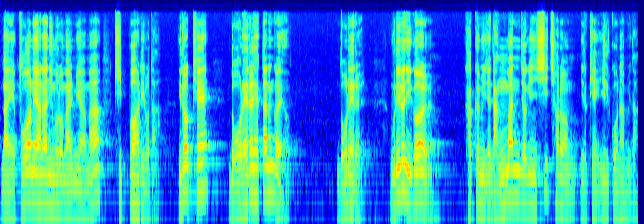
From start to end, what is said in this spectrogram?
나의 구원의 하나님으로 말미암아 기뻐하리로다. 이렇게 노래를 했다는 거예요. 노래를. 우리는 이걸 가끔 이제 낭만적인 시처럼 이렇게 읽곤 합니다.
